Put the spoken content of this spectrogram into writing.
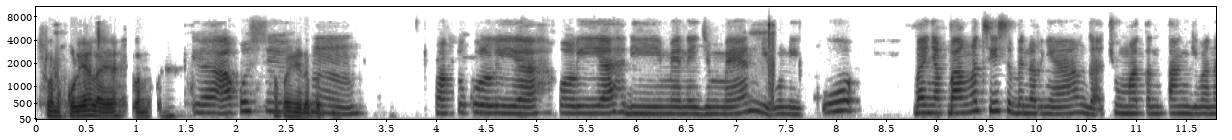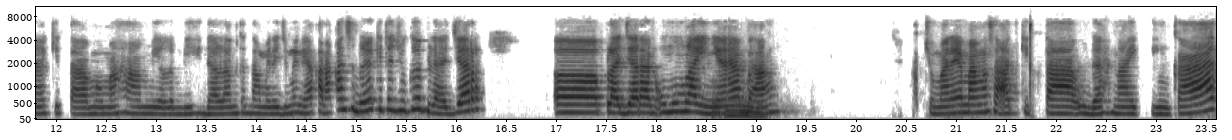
Selama kuliah lah ya, selama kuliah. Ya, aku sih, Apa yang didapetin? hmm, waktu kuliah, kuliah di manajemen di Uniku, banyak banget sih sebenarnya, nggak cuma tentang gimana kita memahami lebih dalam tentang manajemen ya, karena kan sebenarnya kita juga belajar eh, pelajaran umum lainnya, Mm-mm. Bang. Cuman emang saat kita udah naik tingkat,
